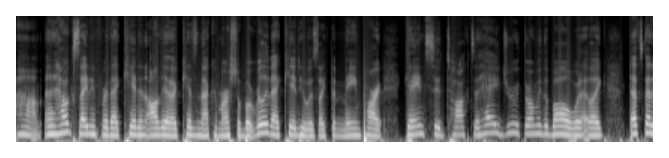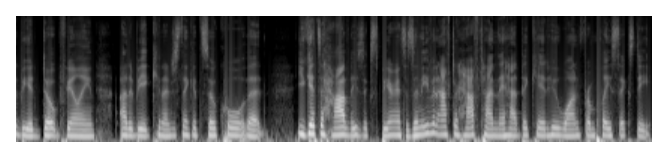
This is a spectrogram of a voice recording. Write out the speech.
Um, and how exciting for that kid and all the other kids in that commercial, but really that kid who was like the main part, getting to talk to, hey Drew, throw me the ball, what like that's got to be a dope feeling uh, to be a kid. I just think it's so cool that you get to have these experiences. And even after halftime, they had the kid who won from play 60.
